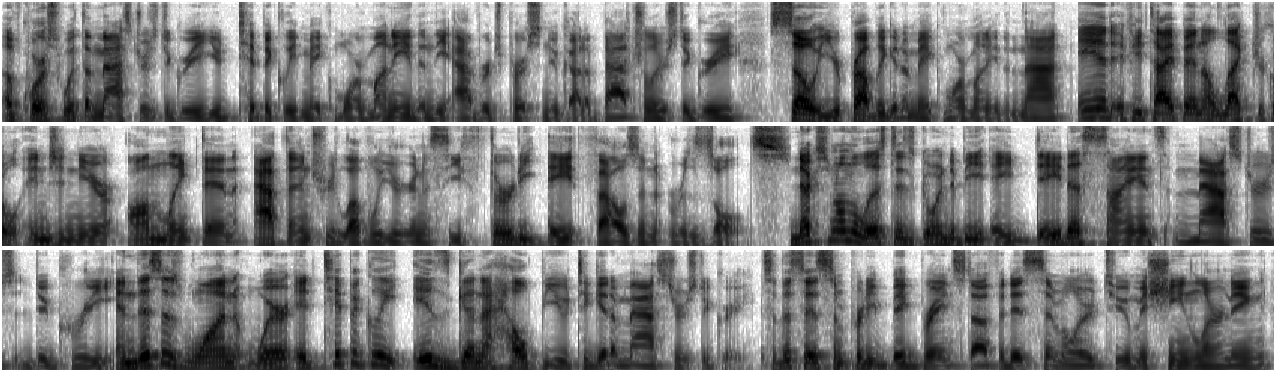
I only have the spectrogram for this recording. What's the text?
Of course, with a master's degree, you'd typically make more money than the average person who got a bachelor's degree. So you're probably gonna make more money than that. And if you type in electrical engineer on LinkedIn at the entry level, you're gonna see 38,000 results. Next one on the list is going to be a data science master's degree. And this is one where it typically is gonna help you to get a master's degree. So this is some pretty big brain stuff. It is similar to machine learning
